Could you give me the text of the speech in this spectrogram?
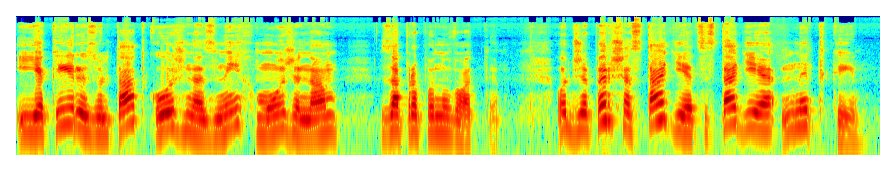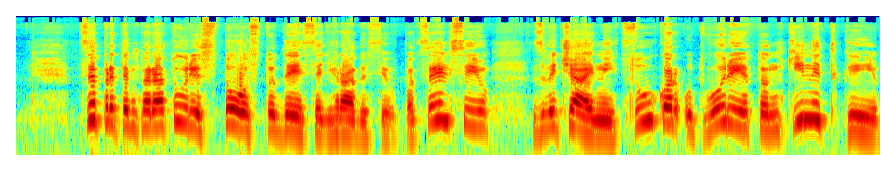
і який результат кожна з них може нам запропонувати. Отже, перша стадія це стадія нитки. Це при температурі 100-110 градусів по Цельсію звичайний цукор утворює тонкі нитки,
